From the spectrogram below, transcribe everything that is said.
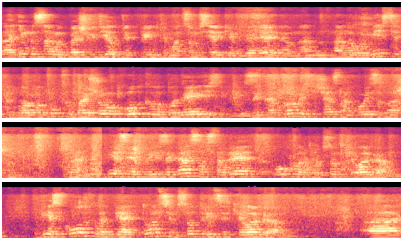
одним из самых больших дел, предпринятым отцом Сергием Горяиновым на, на новом месте, это была покупка большого колокола благовестника, язык которого сейчас находится в нашем храме. Вес этого языка составляет около 300 килограмм. Вес колокола 5 тонн 730 килограмм. А,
